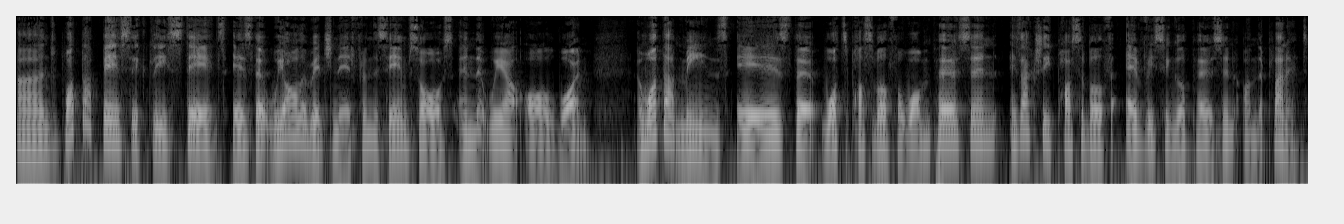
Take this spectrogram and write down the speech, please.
And what that basically states is that we all originate from the same source and that we are all one. And what that means is that what's possible for one person is actually possible for every single person on the planet.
